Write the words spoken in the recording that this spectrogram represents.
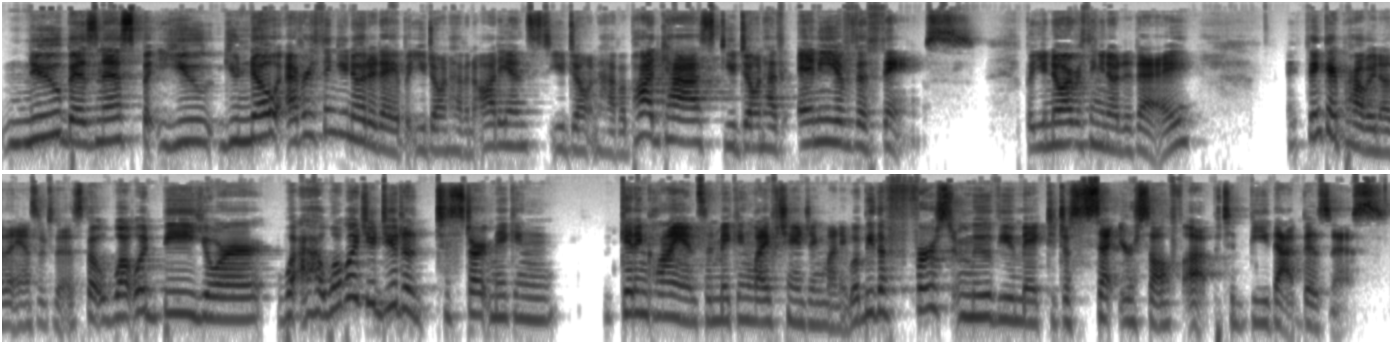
new business, but you you know everything you know today, but you don't have an audience, you don't have a podcast, you don't have any of the things, but you know everything you know today I think I probably know the answer to this, but what would be your what, what would you do to to start making getting clients and making life changing money? What would be the first move you make to just set yourself up to be that business?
